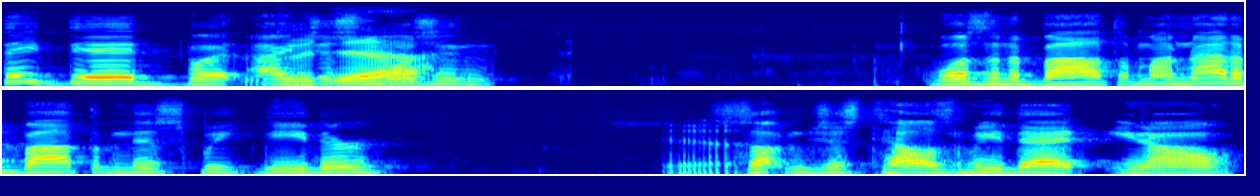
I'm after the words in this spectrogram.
They did, but I Good- just Yeah. wasn't wasn't about them. I'm not about them this week neither. Yeah. Something just tells me that you know,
